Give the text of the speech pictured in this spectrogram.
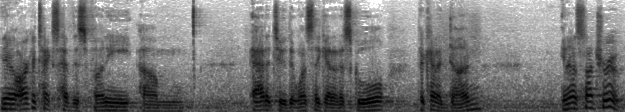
You know, architects have this funny um, attitude that once they get out of school, they're kind of done. You know, it's not true.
